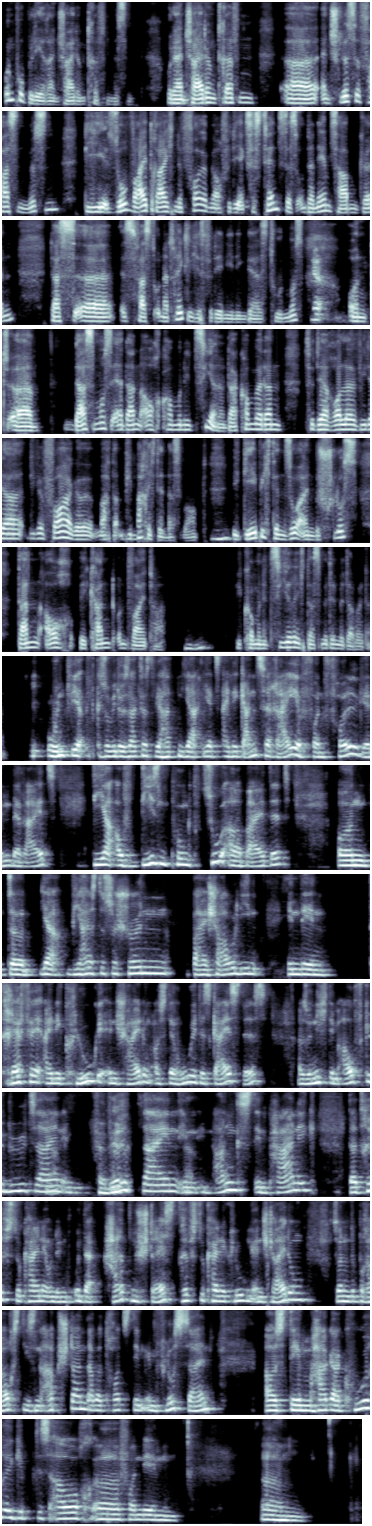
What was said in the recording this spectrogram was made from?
unpopuläre Entscheidungen treffen müssen oder Entscheidungen treffen, äh, Entschlüsse fassen müssen, die so weitreichende Folgen auch für die Existenz des Unternehmens haben können, dass äh, es fast unerträglich ist für denjenigen, der es tun muss. Ja. Und äh, das muss er dann auch kommunizieren. Und da kommen wir dann zu der Rolle wieder, die wir vorher gemacht haben. Wie mache ich denn das überhaupt? Mhm. Wie gebe ich denn so einen Beschluss dann auch bekannt und weiter? Mhm. Wie kommuniziere ich das mit den Mitarbeitern? Und wir, so wie du gesagt hast, wir hatten ja jetzt eine ganze Reihe von Folgen bereits, die ja auf diesen Punkt zuarbeitet. Und äh, ja, wie heißt es so schön bei Shaolin, in den treffe eine kluge Entscheidung aus der Ruhe des Geistes. Also nicht im Aufgewühltsein, ja. im Verwirrtsein, ja. in, in, Angst, in Panik. Da triffst du keine, und in, unter hartem Stress triffst du keine klugen Entscheidungen, sondern du brauchst diesen Abstand, aber trotzdem im Fluss sein. Aus dem Hagakure gibt es auch äh, von den ähm,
